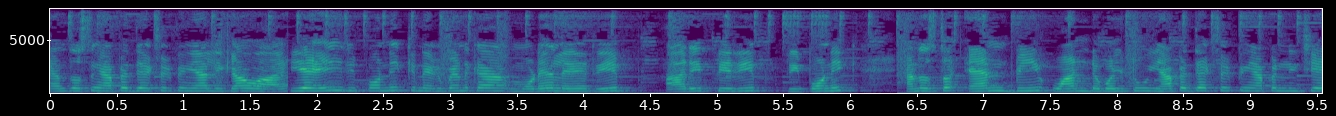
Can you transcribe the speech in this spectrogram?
एंड दोस्तों, यहाँ पे देख सकते हैं, यहाँ लिखा हुआ है, यही रिपोनिक नेकबैंड का मॉडल है रिप आर रिप रिपोनिक एंड दोस्तों N B one double two यहाँ पे देख सकते हैं, यहाँ पे नीचे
